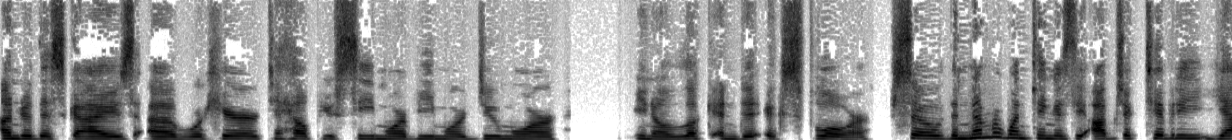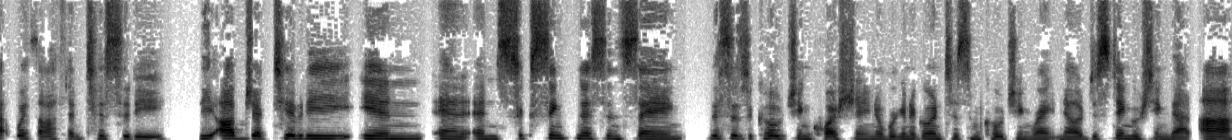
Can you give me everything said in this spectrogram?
under this guise of we're here to help you see more, be more, do more, you know, look and explore. So the number one thing is the objectivity, yet with authenticity the objectivity in and, and succinctness in saying this is a coaching question. You know we're going to go into some coaching right now distinguishing that ah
